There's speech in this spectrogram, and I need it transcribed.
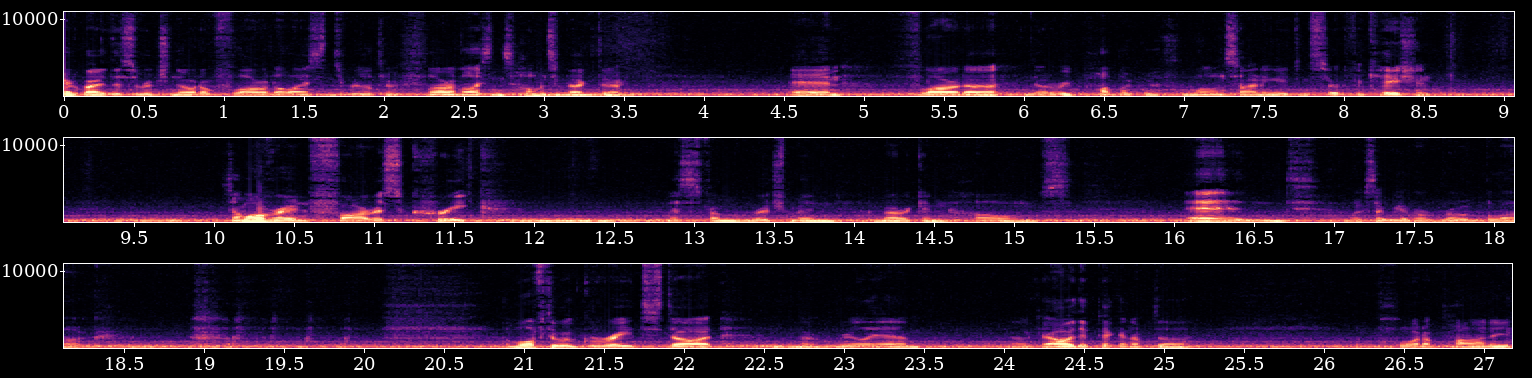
everybody, this is Rich Noto, Florida licensed realtor, Florida licensed home inspector, and Florida Notary Public with loan signing agent certification. So I'm over in Forest Creek. This is from Richmond American Homes. And looks like we have a roadblock. I'm off to a great start. I really am. Okay. Oh, they're picking up the, the porta potty.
